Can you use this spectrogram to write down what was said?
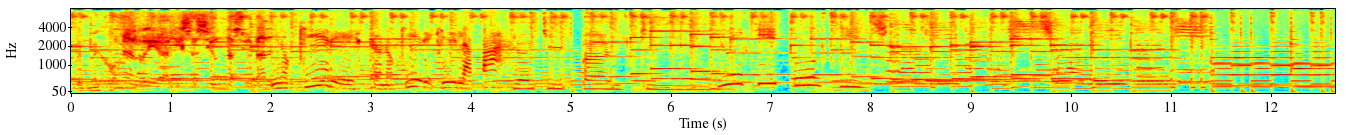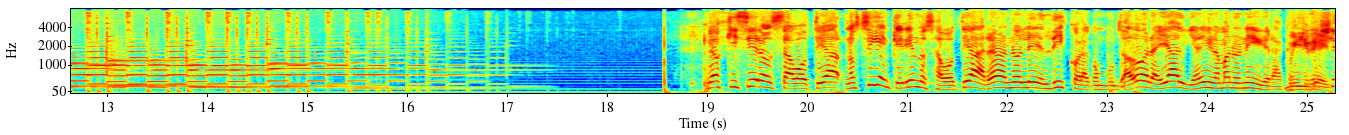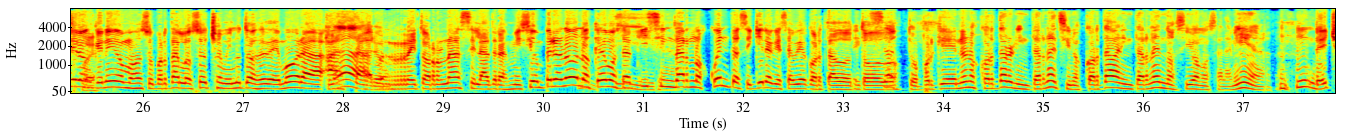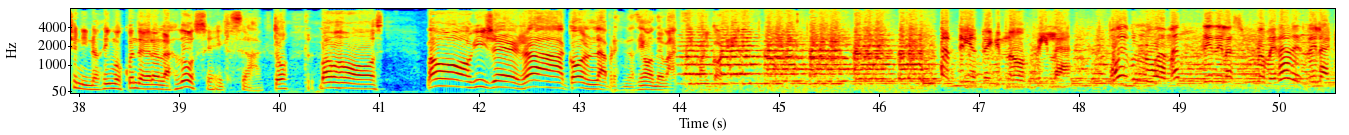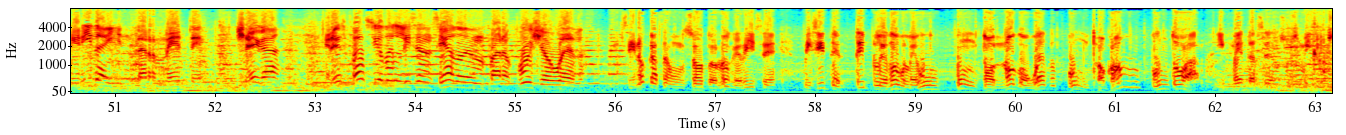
ciudad mejor. Una realización nacional. No quiere esto, no quiere, quiere la paz. Nos quisieron sabotear, nos siguen queriendo sabotear, ahora no lee el disco, la computadora y alguien, hay una mano negra. que- Bill Gates Creyeron que no íbamos a soportar los 8 minutos de demora Claro. hasta retornase la transmisión, pero no, nos quedamos aquí sin darnos cuenta siquiera que se había cortado todo. Exacto, porque no nos cortaron internet, si nos cortaban internet nos íbamos a la mierda. De hecho, ni nos dimos cuenta que eran las 12. Exacto. Vamos, vamos Guille, ya con la presentación de Maxi Falcone. Patria tecnófila, pueblo amante de las novedades de la querida Internet. Llega el espacio del licenciado en Farfullo Web. Si no caza un soto lo que dice, visite www.nodoweb.com.ar y métase en sus micros.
